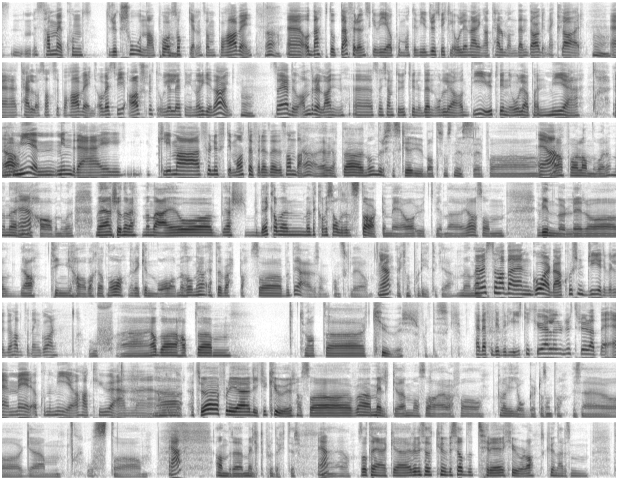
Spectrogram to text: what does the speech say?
samme konstruksjoner på sokkelen som på havvind. Mm. ja. Eh, og nettopp derfor ønsker vi å på en måte videreutvikle oljenæringa til man den dagen er klar Mm. eh, til å satse på havvind. Og hvis vi avslutter oljeleting i Norge i dag, Mm. Så er det jo andre land eh, som kommer til å utvinne den olja, og de utvinner olja på en mye, eh, mye mindre klimafornuftig måte, for å si det sånn, da. Ja, jeg vet det er noen russiske ubåter som snuser på, ja. Ja. på landene våre, men er Ja. havene våre. Men jeg skjønner det. Men det er jo jeg, det kan, man- Men det kan vi allerede starte med å utvinne ja, sånn vindmøller og ja, ting i havet akkurat nå, da. Eller ikke nå, da, men sånn ja, etter hvert, da. Så, men det er liksom vanskelig. Ja. Ja. jeg er ikke noen politiker, jeg. Men, Men hvis du hadde en gård, da, hvilke dyr ville du hatt på den gården? Uff, eh, jeg hadde hatt um, Jeg tror jeg hadde hatt uh, kuer, faktisk. Er det fordi du liker ku, eller du tror at det er mer økonomi å ha kue enn uh, Ja, andre dyr? jeg tror det er fordi jeg liker kuer, og så melker dem, og så har jeg i hvert fall kan lage yoghurt og sånt, da. Hvis jeg, og um, ost og Ja? Andre melkeprodukter. Ja. Eh, ja. Så tenker jeg ikke Eller hvis jeg, kunne, hvis jeg hadde tre kuer, da, så kunne jeg liksom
